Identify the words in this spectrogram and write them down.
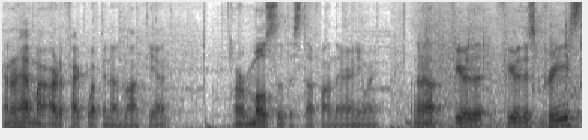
I don't have my artifact weapon unlocked yet. Or most of the stuff on there anyway. I'm gonna fear the fear this priest,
